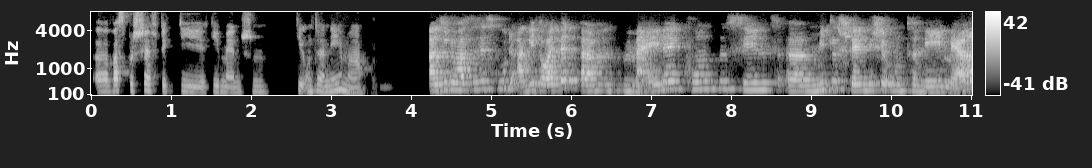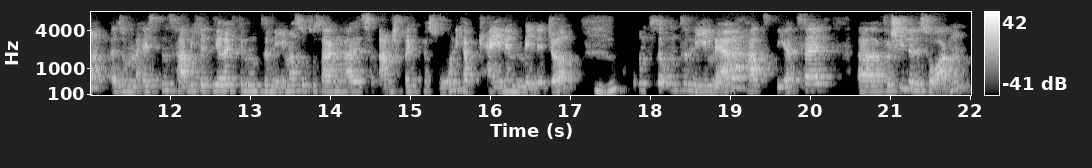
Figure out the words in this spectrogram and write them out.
Äh, was beschäftigt die, die Menschen, die Unternehmer? Also du hast es jetzt gut angedeutet. Ähm, meine Kunden sind äh, mittelständische Unternehmer. Also meistens habe ich ja direkt den Unternehmer sozusagen als Ansprechperson. Ich habe keinen Manager. Mhm. Und der Unternehmer hat derzeit äh, verschiedene Sorgen.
